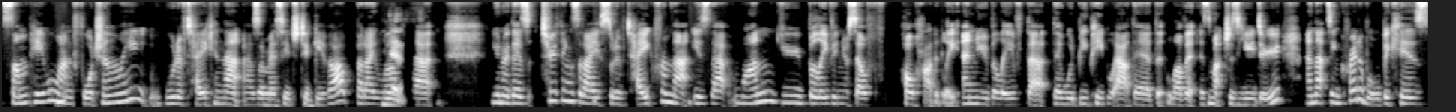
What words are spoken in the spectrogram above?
some people mm. unfortunately would have taken that as a message to give up. But I love yes. that you know, there's two things that I sort of take from that is that one, you believe in yourself wholeheartedly and you believe that there would be people out there that love it as much as you do. And that's incredible because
